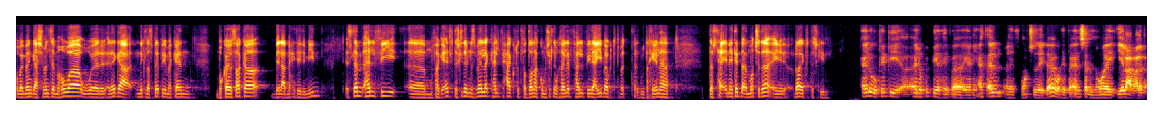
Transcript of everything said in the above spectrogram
وأوباميانج على الشمال زي ما هو ورجع نيكلاس بيبي مكان بوكايو ساكا بيلعب ناحية اليمين. إسلام هل في مفاجآت في التشكيلة بالنسبة لك؟ هل في حاجة كنت تفضلها تكون بشكل مختلف؟ هل في لعيبة كنت متخيلها تستحق إنها تبدأ الماتش ده؟ رأيك في التشكيل؟ قالوا بيبي قالوا بيبي هيبقى يعني أتقل في ماتش زي ده وهيبقى أنسب إن هو يلعب على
